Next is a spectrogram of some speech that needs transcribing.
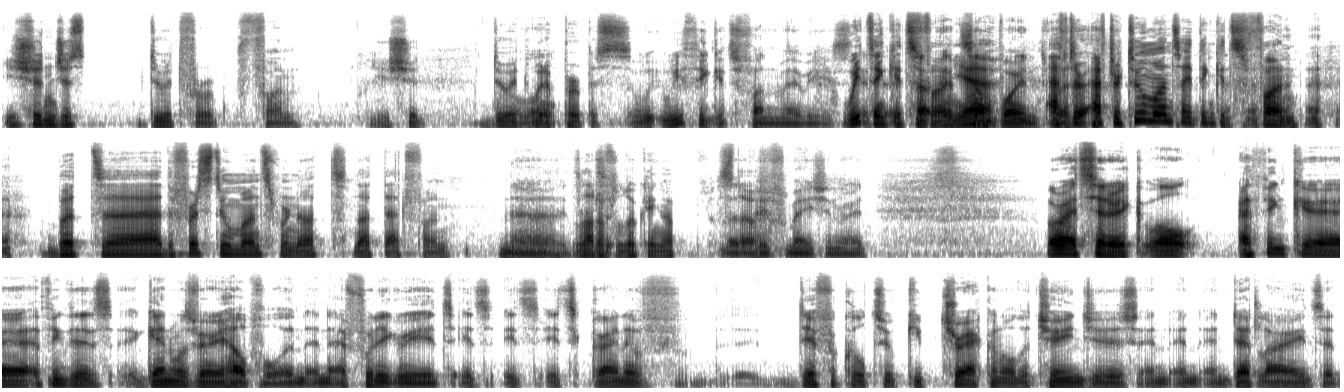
you shouldn't just do it for fun. You should do it with a purpose. we, we think it's fun. Maybe We think it's fun, At yeah. some point. After after two months, I think it's fun, but uh, the first two months were not not that fun. No, uh, a lot of looking up a lot of stuff. information, right? All right, Cedric. Well, I think uh, I think this again was very helpful, and, and I fully agree. It's it's it's it's kind of difficult to keep track on all the changes and, and, and deadlines that,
